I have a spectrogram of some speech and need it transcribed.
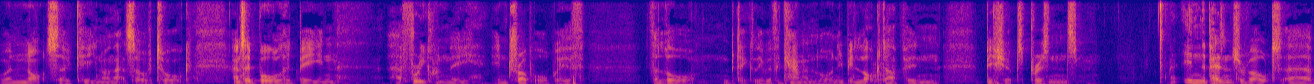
were not so keen on that sort of talk. And so Ball had been uh, frequently in trouble with the law particularly with the canon law, and he'd been locked up in bishops' prisons. In the Peasants' Revolt, uh,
